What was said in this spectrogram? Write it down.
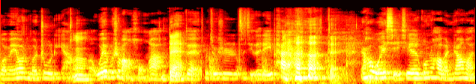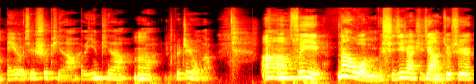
我没有什么助理啊，嗯我也不是网红啊，对不对？我就是自己的这一派啊，对，然后我也写一些公众号文章嘛，也有一些视频啊，有的音频啊，对吧？就这种的。啊啊，所以那我们实际上是这样，就是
